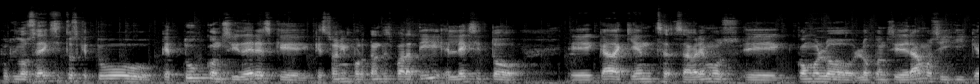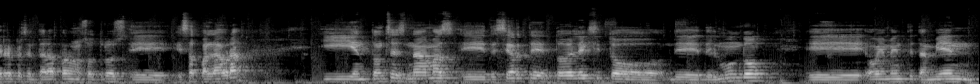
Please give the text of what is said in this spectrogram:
pues, los éxitos que tú, que tú consideres que, son importantes para ti. El éxito, eh, cada quien sabremos cómo lo, consideramos y, y, qué representará para nosotros esa palabra. Y entonces nada más eh, desearte todo el éxito del mundo. Eh, obviamente también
